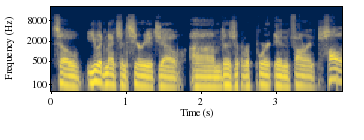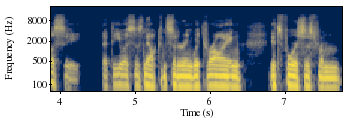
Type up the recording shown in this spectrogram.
So you had mentioned Syria Joe. Um, there's a report in foreign policy that the U.S. is now considering withdrawing its forces from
